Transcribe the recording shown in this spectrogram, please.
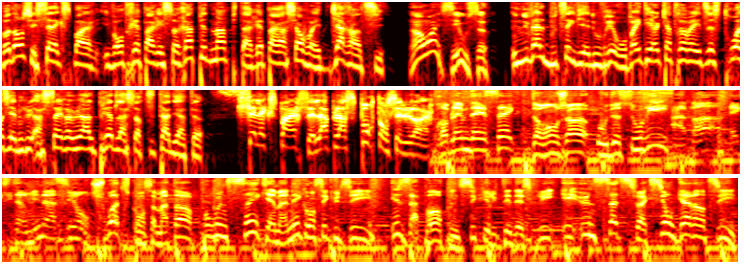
Va donc chez Selexpert. Ils vont te réparer ça rapidement puis ta réparation va être garantie. Ah ouais, c'est où ça? Une nouvelle boutique vient d'ouvrir au 2190 3e rue à Saint-Romuald, près de la sortie Taniata. C'est l'expert, c'est la place pour ton cellulaire. Problème d'insectes, de rongeurs ou de souris? Abba Extermination. Choix du consommateur pour une cinquième année consécutive. Ils apportent une sécurité d'esprit et une satisfaction garantie.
